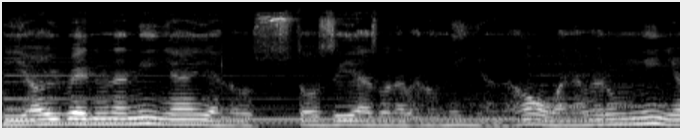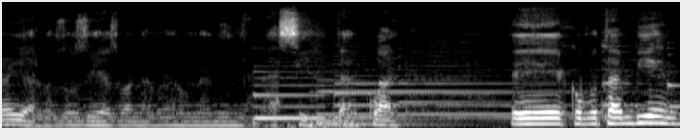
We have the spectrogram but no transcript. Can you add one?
Y hoy ven una niña y a los dos días van a ver un niño no o van a ver un niño y a los dos días van a ver una niña así tal cual Eh, como también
